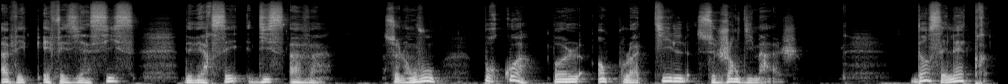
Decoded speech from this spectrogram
avec Éphésiens 6 des versets 10 à 20 Selon vous, pourquoi Paul emploie-t-il ce genre d'image? Dans ses lettres,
